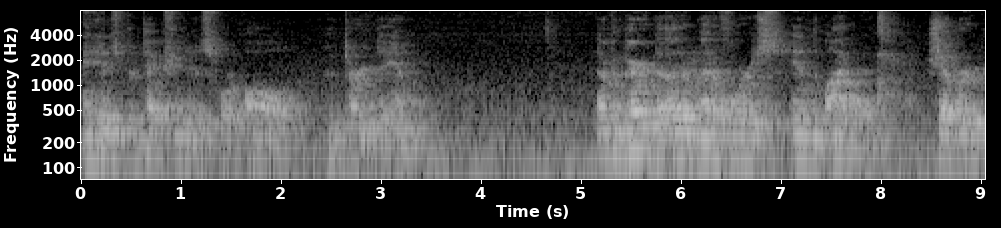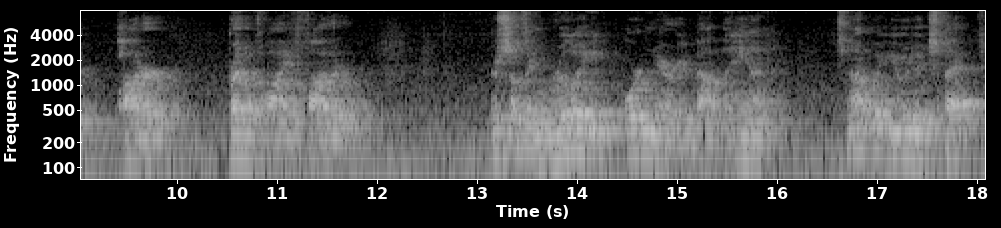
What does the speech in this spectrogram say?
And his protection is for all who turn to him. Now, compared to other metaphors in the Bible, shepherd, potter, bread of life, father, there's something really ordinary about the hen. It's not what you would expect.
